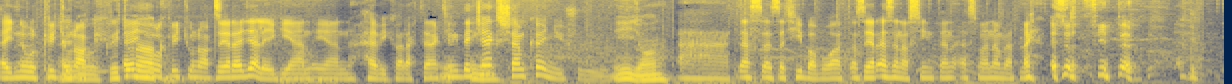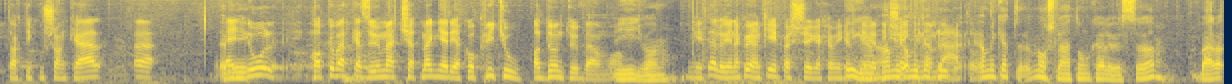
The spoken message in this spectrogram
1-0 Krityunak. 1-0 Krityunak. 1-0 Krityunak. Azért egy elég ilyen, ilyen heavy karakternek tűnik, de Igen. Jax sem könnyű súlyú. Így van. Á, ez, ez egy hiba volt. Azért ezen a szinten ezt már nem lehet meg. Ezen a szinten. Taktikusan kell. Á, Még- 1-0. Ha a következő meccset megnyeri, akkor Krityu a döntőben van. Így van. Itt előjönnek olyan képességek, amiket még Igen, eddig ami, amiket, nem még- látott. amiket most látunk először, bár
